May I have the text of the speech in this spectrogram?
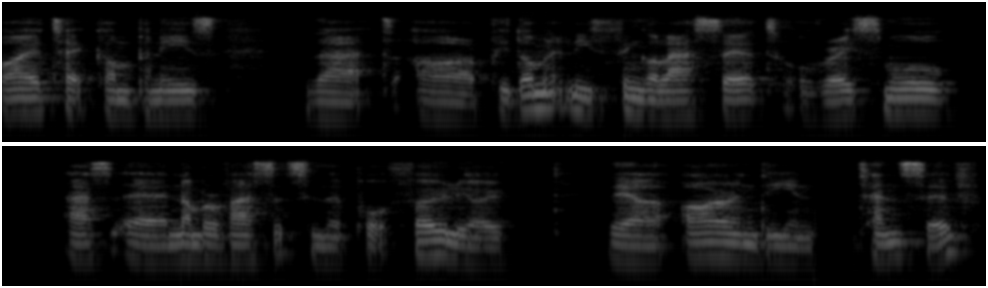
biotech companies that are predominantly single asset or very small as, uh, number of assets in their portfolio, they are R&D intensive.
